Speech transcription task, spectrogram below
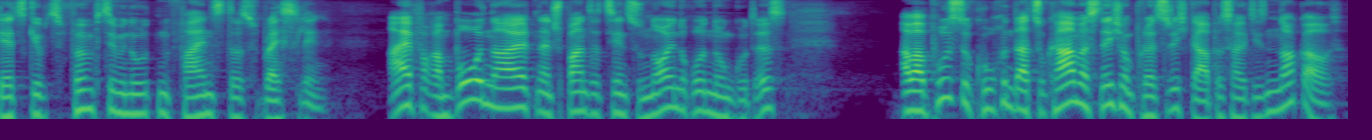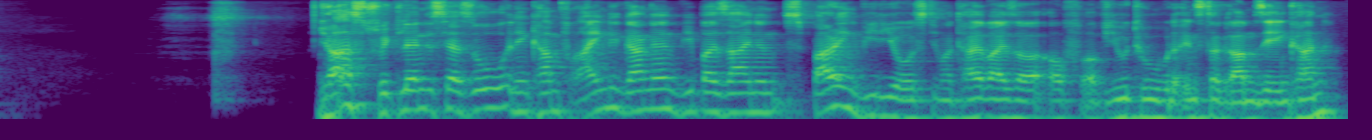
jetzt gibt es 15 Minuten feinstes Wrestling. Einfach am Boden halten, entspannte 10 zu 9 Runden und gut ist. Aber Pustekuchen, dazu kam es nicht und plötzlich gab es halt diesen Knockout. Ja, Strickland ist ja so in den Kampf reingegangen, wie bei seinen Sparring-Videos, die man teilweise auf, auf YouTube oder Instagram sehen kann.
